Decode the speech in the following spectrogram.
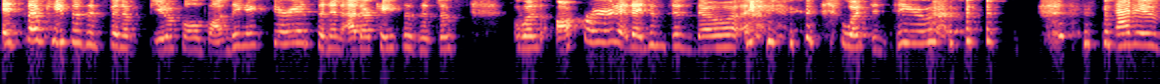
in some cases it's been a beautiful bonding experience and in other cases it just was awkward and I just didn't know what to do. that is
